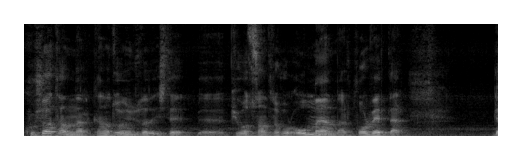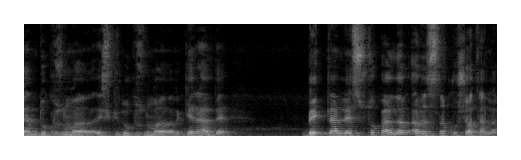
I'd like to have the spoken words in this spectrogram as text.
kuşu atanlar, kanat oyuncuları işte e, pivot santrafor olmayanlar, forvetler yani 9 numaralar, eski 9 numaralar genelde beklerle stoperler arasına koşu atarlar.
